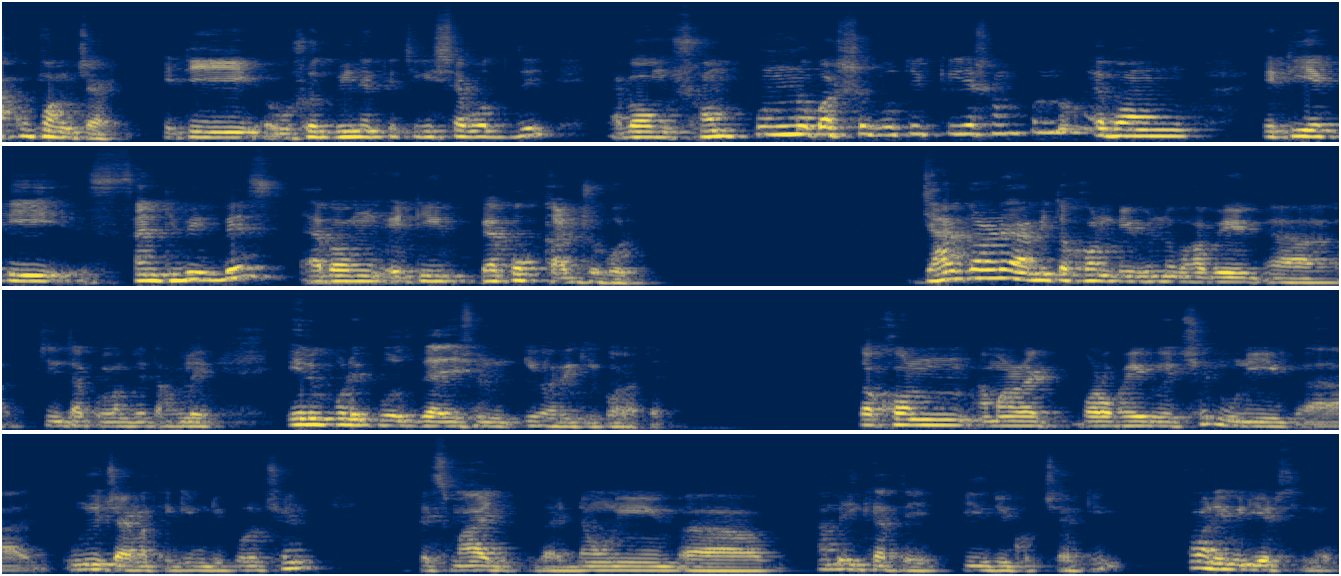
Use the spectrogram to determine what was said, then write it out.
আকুপাংচার এটি ঔষধবিহীন একটি চিকিৎসা পদ্ধতি এবং সম্পূর্ণ পার্শ্ব প্রতিক্রিয়া সম্পন্ন এবং এটি একটি সাইন্টিফিক বেস এবং এটি ব্যাপক কার্যকর। যার কারণে আমি তখন বিভিন্নভাবে চিন্তা করলাম যে তাহলে এর উপরে পোস্ট গ্রাজুয়েশন কীভাবে কি করা যায়? তখন আমার এক বড় ভাই রয়েছেন, উনি উনিও চায়না থেকে এমডি করেছেন। স্মাইল রাইট না উনি আমেরিকাতে পিএইচডি করছে আর কি। আমার ইমিডিয়েট সিনিয়র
